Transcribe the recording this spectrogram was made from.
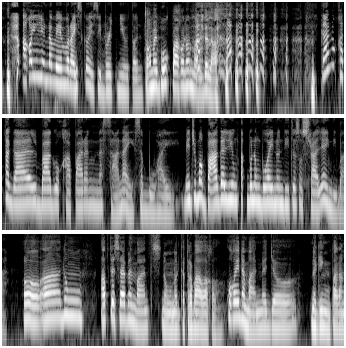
Ako yun yung na-memorize ko eh, si Bert Newton. Tsaka may buhok pa ako noon, Maridela. Gaano katagal bago ka parang nasanay sa buhay? Medyo mabagal yung takbo ng buhay nun dito sa Australia, hindi ba? Oo, ah nung after seven months, nung nagkatrabaho ako, okay naman, medyo naging parang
